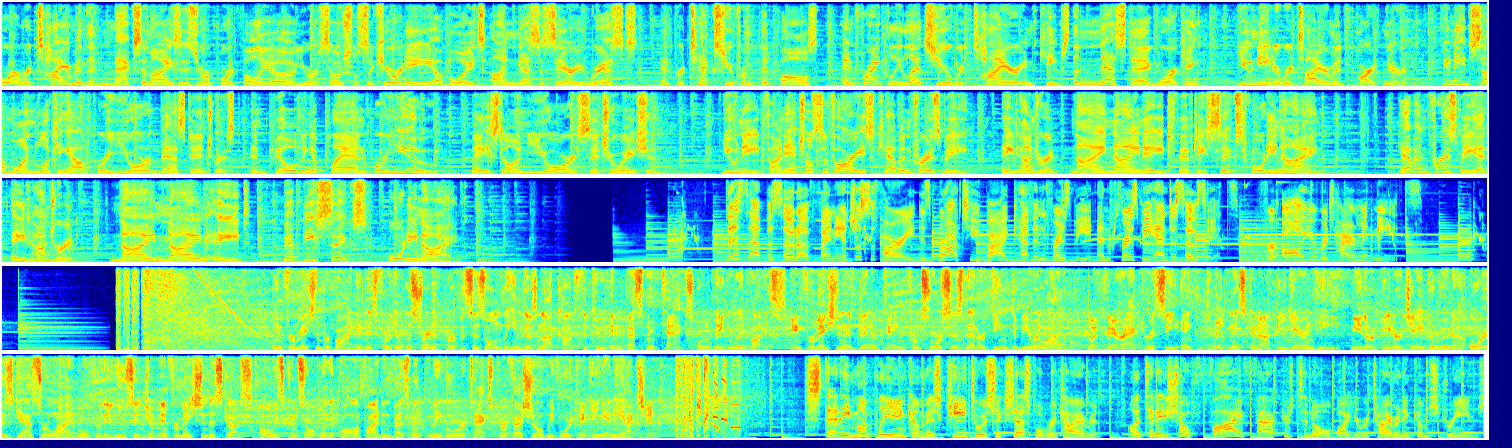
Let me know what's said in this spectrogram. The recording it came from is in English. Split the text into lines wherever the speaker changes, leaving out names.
For a retirement that maximizes your portfolio, your social security, avoids unnecessary risks, and protects you from pitfalls, and frankly lets you retire and keeps the nest egg working, you need a retirement partner. You need someone looking out for your best interest and building a plan for you based on your situation. You need Financial Safari's Kevin Frisby, 800 998 5649 Kevin Frisby at 800 998 5649.
This episode of Financial Safari is brought to you by Kevin Frisby and Frisby and Associates for all your retirement needs.
Information provided is for illustrative purposes only and does not constitute investment, tax, or legal advice. Information has been obtained from sources that are deemed to be reliable, but their accuracy and completeness cannot be guaranteed. Neither Peter J. D'Arruda or his guests are liable for the usage of information discussed. Always consult with a qualified investment, legal, or tax professional before taking any action.
Steady monthly income is key to a successful retirement. On today's show, five factors to know about your retirement income streams.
